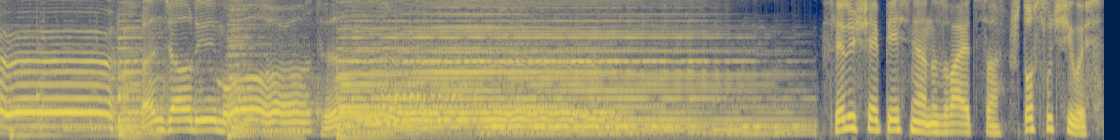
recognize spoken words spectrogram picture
儿，板桥的模特儿。 Следующая песня называется «Что случилось?».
